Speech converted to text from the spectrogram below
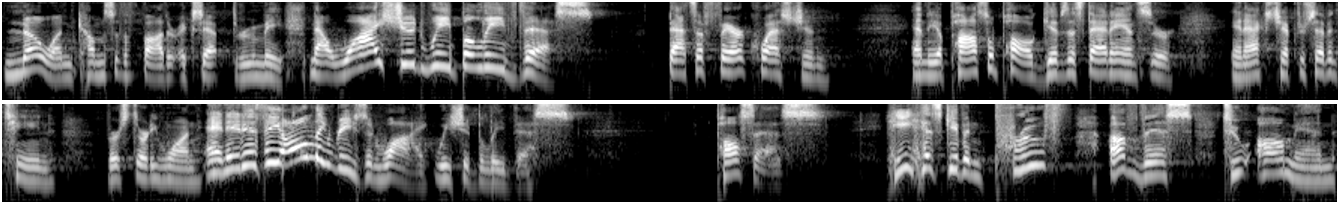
No one comes to the Father except through me. Now, why should we believe this? That's a fair question. And the Apostle Paul gives us that answer in Acts chapter 17, verse 31. And it is the only reason why we should believe this. Paul says, He has given proof of this to all men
